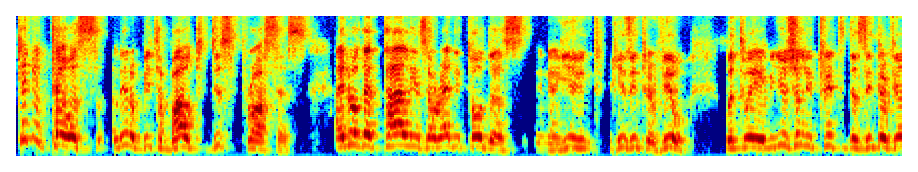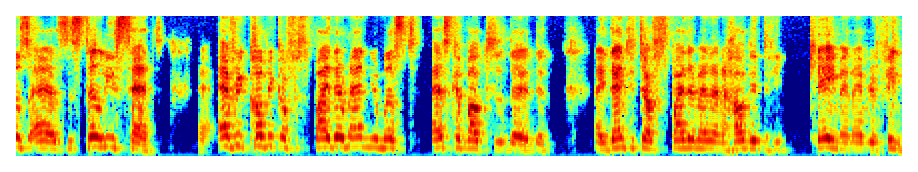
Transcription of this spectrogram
Can you tell us a little bit about this process? I know that Thales already told us in his interview, but we usually treat these interviews as Stan Lee said. Uh, every comic of Spider-Man, you must ask about the, the identity of Spider-Man and how did he came and everything,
